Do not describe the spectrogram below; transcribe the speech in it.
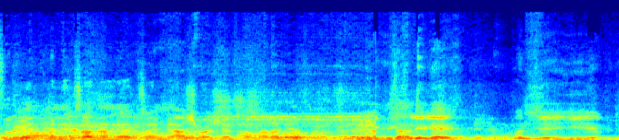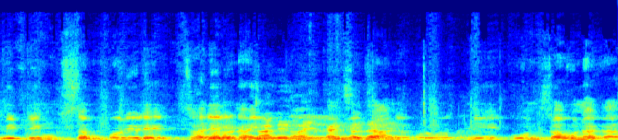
सुरळीतपणे चालवण्याचं मी आश्वासन तुम्हाला देतो. झालेली आहे. म्हणजे ही मीटिंग संपवलेली आहे. झालेली नाही. तुम्ही जाणीवपूर्वक मी कोण जाऊ नका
